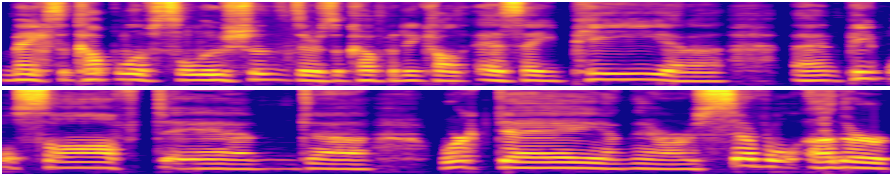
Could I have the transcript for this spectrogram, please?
makes a couple of solutions. There's a company called SAP and a, and PeopleSoft and uh, Workday, and there are several other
